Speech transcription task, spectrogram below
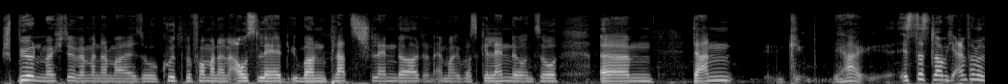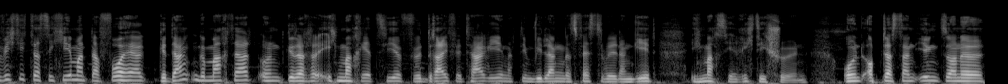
spüren möchte, wenn man dann mal so kurz bevor man dann auslädt, über einen Platz schlendert und einmal übers Gelände und so, ähm, dann ja, ist das, glaube ich, einfach nur wichtig, dass sich jemand da vorher Gedanken gemacht hat und gedacht hat, ich mache jetzt hier für drei, vier Tage, je nachdem, wie lange das Festival dann geht, ich mache es hier richtig schön. Und ob das dann irgendeine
